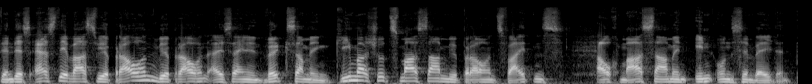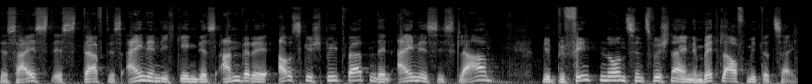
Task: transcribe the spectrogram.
Denn das Erste, was wir brauchen, wir brauchen also einen wirksamen Klimaschutzmaßnahmen, wir brauchen zweitens auch Maßnahmen in unseren Wäldern. Das heißt, es darf das eine nicht gegen das andere ausgespielt werden, denn eines ist klar, wir befinden uns inzwischen in einem Wettlauf mit der Zeit.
